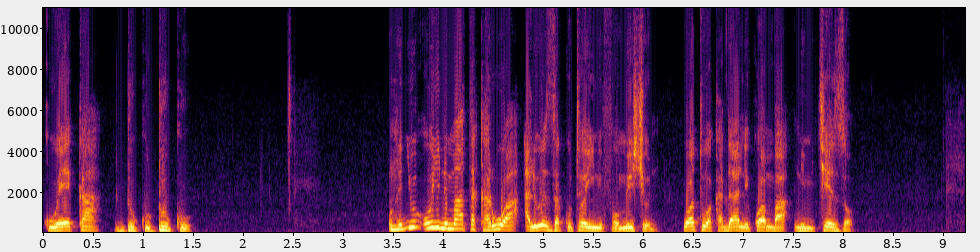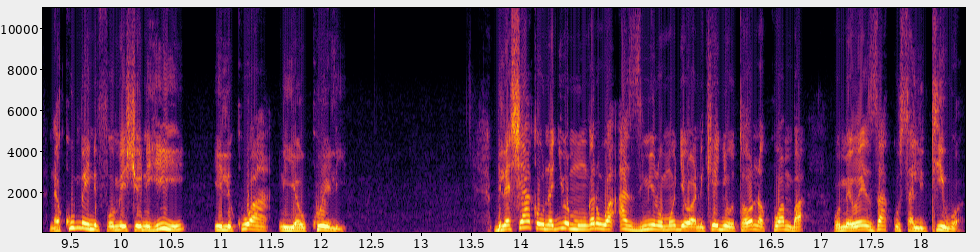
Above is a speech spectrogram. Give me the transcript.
kuweka dukuduku. Unajua, huyu ni Martha Karua aliweza kutoa information, watu wakadhani kwamba ni mchezo, na kumbe information hii ilikuwa ni ya ukweli. Bila shaka unajua muungano wa Azimio moja wa Kenya utaona kwamba wameweza kusalitiwa.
